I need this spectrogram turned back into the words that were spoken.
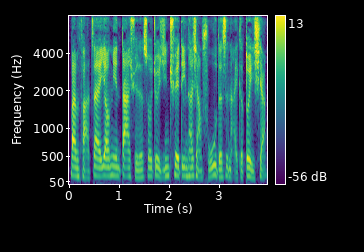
办法在要念大学的时候就已经确定他想服务的是哪一个对象，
